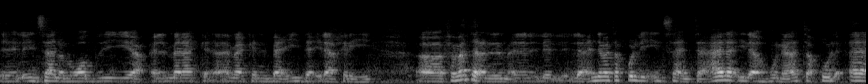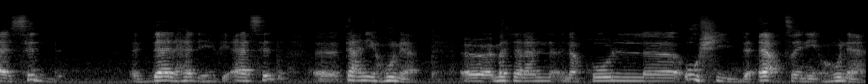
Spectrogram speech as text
الإنسان الوضيع الأماكن البعيدة إلى آخره. آه، فمثلا عندما تقول لإنسان تعال إلى هنا تقول آسد الدال هذه في آسد تعني هنا. مثلا نقول أوشيد أعطني هنا.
